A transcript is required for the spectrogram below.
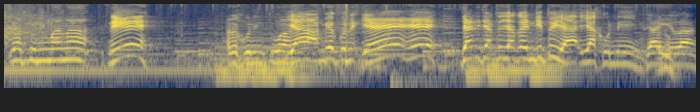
Lihat kuning mana? Nih, Ada kuning tua. ya ambil kuning. Ye, eh, jangan jatuh-jatuhin gitu ya. Ya kuning. Ya hilang.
